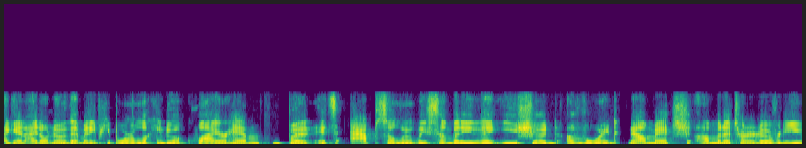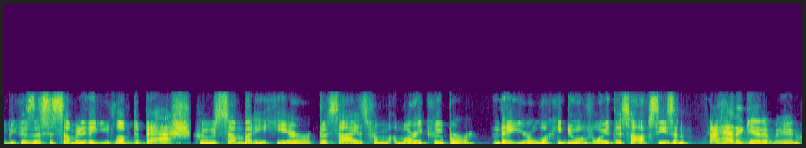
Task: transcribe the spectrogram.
again, I don't know that many people are looking to acquire him, but it's absolutely somebody that you should avoid. Now, Mitch, I'm going to turn it over to you because this is somebody that you love to bash. Who's somebody here besides from Amari Cooper that you're looking to avoid this offseason? I had to get him in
